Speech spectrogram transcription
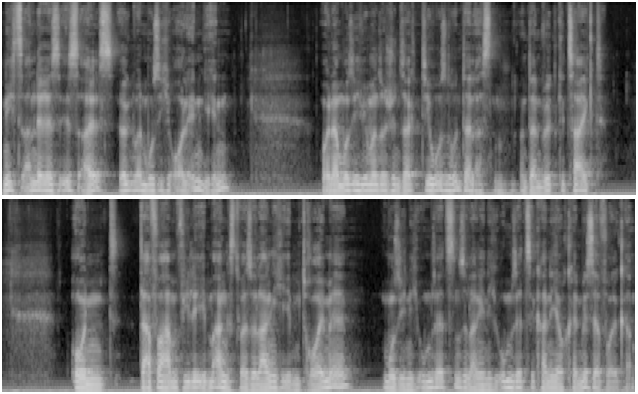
nichts anderes ist als irgendwann muss ich all in gehen und dann muss ich, wie man so schön sagt, die Hosen runterlassen und dann wird gezeigt. Und davor haben viele eben Angst, weil solange ich eben träume, muss ich nicht umsetzen, solange ich nicht umsetze, kann ich auch keinen Misserfolg haben.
